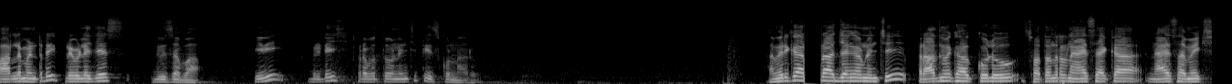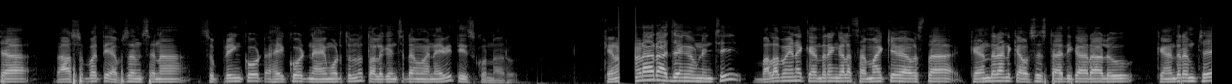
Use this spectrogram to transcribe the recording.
పార్లమెంటరీ ప్రివిలేజెస్ ద్విసభ ఇవి బ్రిటిష్ ప్రభుత్వం నుంచి తీసుకున్నారు. అమెరికా రాజ్యాంగం నుంచి ప్రాథమిక హక్కులు స్వతంత్ర న్యాయశాఖ న్యాయ సమీక్ష రాష్ట్రపతి అభిశంసన సుప్రీంకోర్టు హైకోర్టు న్యాయమూర్తులను తొలగించడం అనేవి తీసుకున్నారు. కెనడా రాజ్యాంగం నుంచి బలమైన కేంద్రం గల సమాఖ్య వ్యవస్థ కేంద్రానికి అవశిష్ట అధికారాలు కేంద్రంచే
